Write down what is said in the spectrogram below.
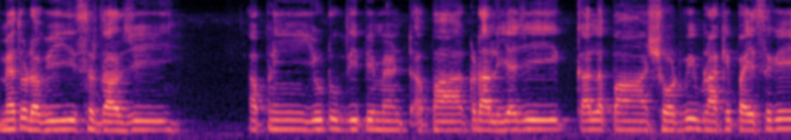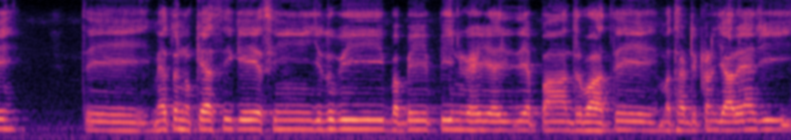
ਮੈਂ ਤੁਹਾਡਾ ਵੀ ਸਰਦਾਰ ਜੀ, ਆਪਣੀ YouTube ਦੀ ਪੇਮੈਂਟ ਆਪਾਂ ਕਢਾ ਲਈ ਹੈ ਜੀ। ਕੱਲ ਆਪਾਂ ਸ਼ਾਰਟ ਵੀ ਬਣਾ ਕੇ ਪਾਏ ਸੀਗੇ ਤੇ ਮੈਂ ਤੁਹਾਨੂੰ ਕਿਹਾ ਸੀ ਕਿ ਅਸੀਂ ਜਦੋਂ ਵੀ ਬੱਬੇ ਪੀਣ ਗਏ ਆ ਜੀ ਤੇ ਆਪਾਂ ਦਰਬਾਰ ਤੇ ਮੱਥਾ ਟੇਕਣ ਜਾ ਰਹੇ ਹਾਂ ਜੀ।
